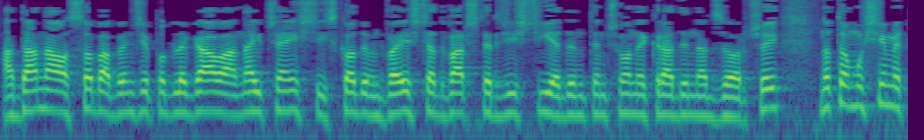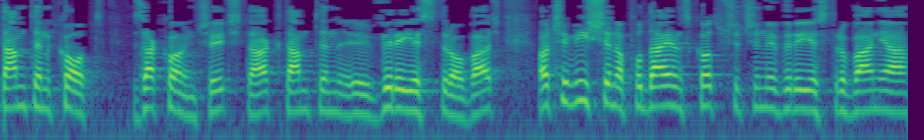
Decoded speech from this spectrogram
a dana osoba będzie podlegała najczęściej z kodem 2241, ten członek Rady Nadzorczej, no to musimy tamten kod zakończyć, tak? Tamten y, wyrejestrować. Oczywiście, no podając kod przyczyny wyrejestrowania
